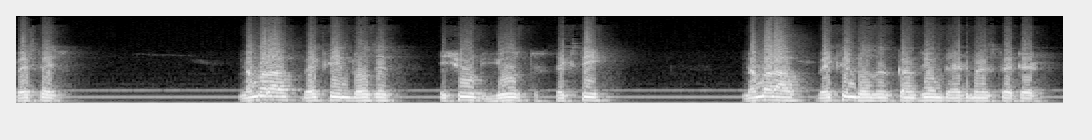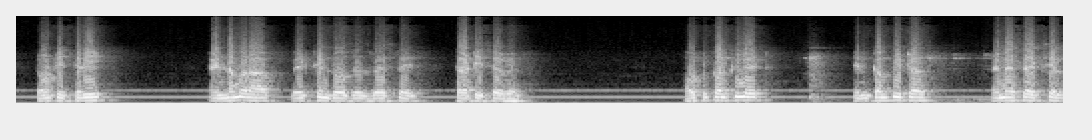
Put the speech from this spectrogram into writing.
wastage. Number of vaccine doses issued used 60 number of vaccine doses consumed administered 23 and number of vaccine doses wastage 37 how to calculate? In computer MS Excel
